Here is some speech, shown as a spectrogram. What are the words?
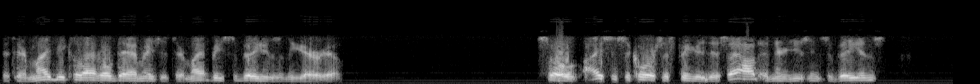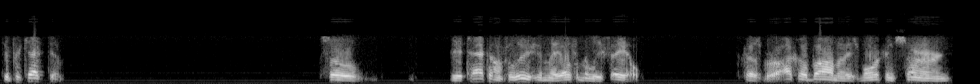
that there might be collateral damage, that there might be civilians in the area. So ISIS, of course, has figured this out, and they're using civilians to protect them. So the attack on Fallujah may ultimately fail because Barack Obama is more concerned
